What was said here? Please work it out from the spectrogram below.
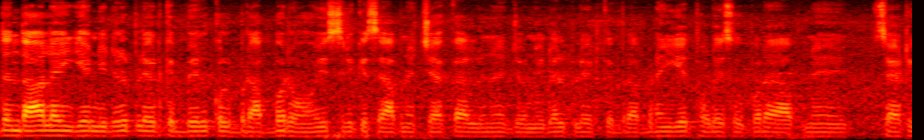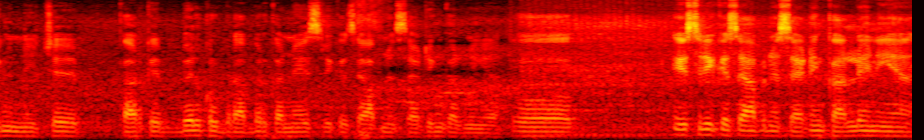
दंदाल हैं, ये नीडल प्लेट के बिल्कुल बराबर हों। इस तरीके से आपने चेक कर लेना जो नीडल प्लेट के बराबर हैं। ये थोड़े से ऊपर है, आपने सेटिंग नीचे करके बिल्कुल बराबर करने इस तरीके से आपने सेटिंग करनी है। तो इस तरीके से आपने सेटिंग कर लेनी है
